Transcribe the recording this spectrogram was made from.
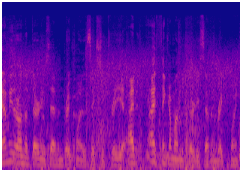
I'm either on the 37 breakpoint or the 63. I, I think I'm on the 37 breakpoint.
